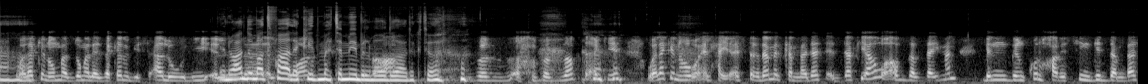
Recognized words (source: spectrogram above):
أه. ولكن هم الزملاء إذا كانوا بيسألوا لي لأنه عندهم أطفال أكيد مهتمين بالموضوع دكتور. بالضبط أكيد. ولكن هو الحقيقة استخدام الكمادات الدافيه هو أفضل دايما. بن بنكون حريصين جدا بس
